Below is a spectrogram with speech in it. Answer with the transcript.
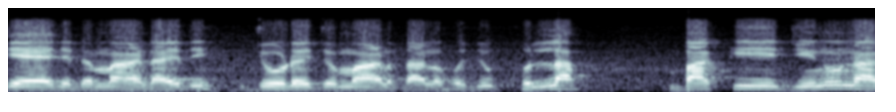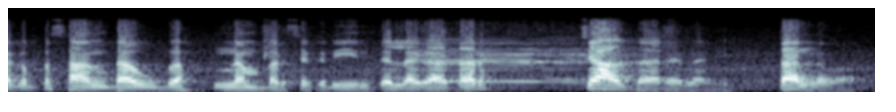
ਜਾਇਜ਼ ਡਿਮਾਂਡ ਆ ਇਹਦੀ। ਜੋੜੇ ਚੋਂ ਮਾਨਦਾਨ ਹੋ ਜੂ ਖੁੱਲਾ। ਬਾਕੀ ਜਿਹਨੂੰ ਨਗ ਪਸੰਦ ਆਊਗਾ ਨੰਬਰ ਸਕਰੀਨ ਤੇ ਲਗਾਤਾਰ ਚੱਲਦਾ ਰਹਿਣਾ ਜੀ। ਧੰਨਵਾਦ।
